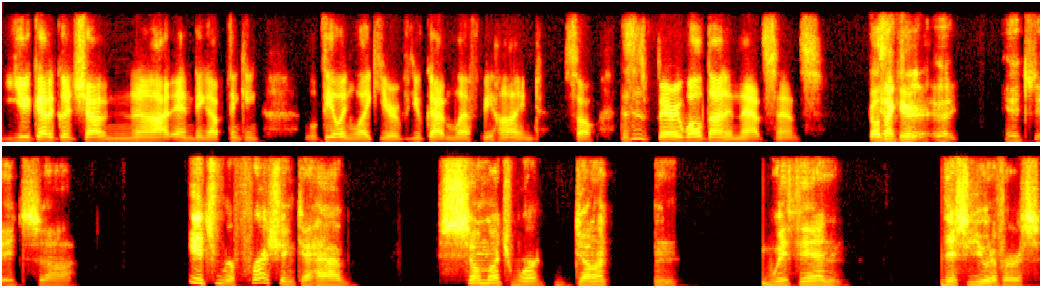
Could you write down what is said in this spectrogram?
you got a good shot of not ending up thinking, feeling like you're you've gotten left behind. So this is very well done in that sense. oh Yeah, thank you It's it's uh, it's refreshing to have so much work done within this universe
